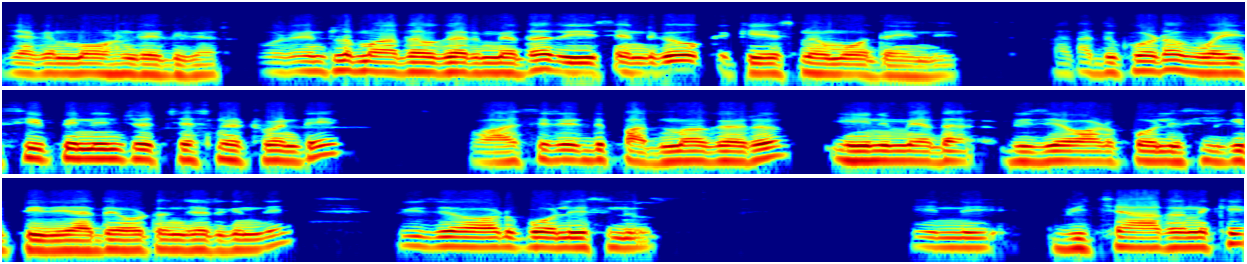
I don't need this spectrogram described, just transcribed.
జగన్మోహన్ రెడ్డి గారు. గోరెంట్ల మాధవ్ గారి మీద రీసెంట్గా ఒక కేసు నమోదైంది. అది కూడా వైసీపీ నుంచి వచ్చేసినటువంటి వాసిరెడ్డి పద్మ గారు ఈయన మీద విజయవాడ పోలీసులకి ఫిర్యాదు ఇవ్వడం జరిగింది. విజయవాడ పోలీసులు ఈయన్ని విచారణకి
